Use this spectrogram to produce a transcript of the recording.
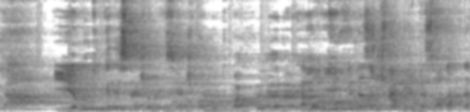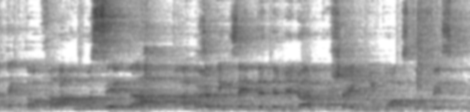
Tá. E é muito interessante, é uma iniciativa muito bacana. Tá bom, dúvidas a gente vai pedir o pessoal daqui da Tech Talk falar com você, tá? Se alguém quiser entender melhor, puxa ele no inbox do Facebook.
